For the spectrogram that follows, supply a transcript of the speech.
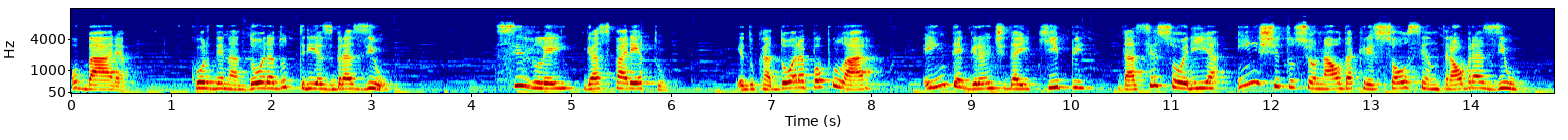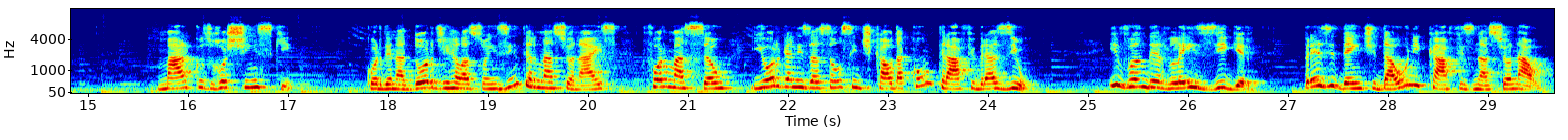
Obara, coordenadora do Trias Brasil. Cirlei Gaspareto, educadora popular integrante da equipe da Assessoria Institucional da Cressol Central Brasil. Marcos Rochinski, coordenador de Relações Internacionais, Formação e Organização Sindical da Contraf Brasil. E Vanderlei Ziger, presidente da Unicafes Nacional.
